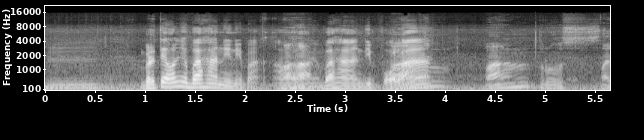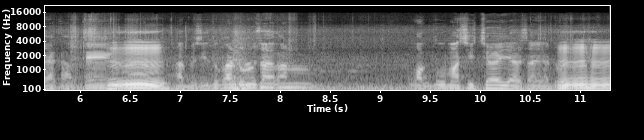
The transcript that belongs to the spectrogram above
Hmm, berarti awalnya bahan ini pak? Awalnya Bahan. bahan di Bahan pola. kan bahan terus saya cutting Mm-mm. habis itu kan dulu saya kan waktu masih jaya saya dulu Mm-mm.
